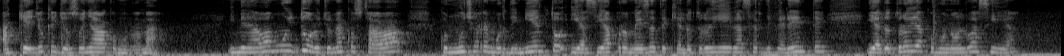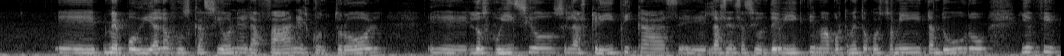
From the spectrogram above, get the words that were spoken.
aquello que yo soñaba como mamá. Y me daba muy duro, yo me acostaba con mucho remordimiento y hacía promesas de que al otro día iba a ser diferente y al otro día como no lo hacía, eh, me podía la ofuscación, el afán, el control, eh, los juicios, las críticas, eh, la sensación de víctima, porque me tocó esto a mí tan duro, y en fin,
